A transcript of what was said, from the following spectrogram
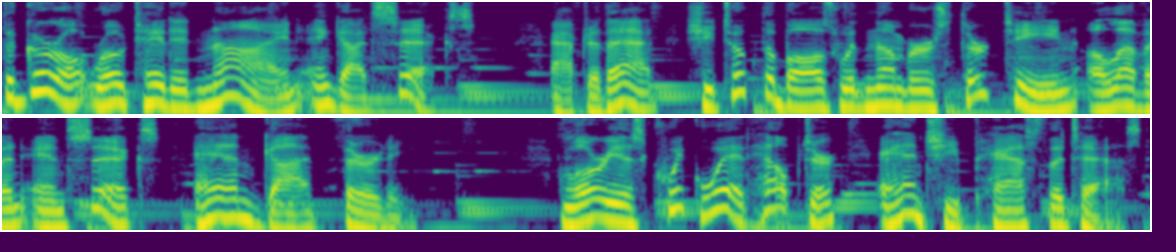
The girl rotated 9 and got 6. After that, she took the balls with numbers 13, 11, and 6 and got 30. Gloria's quick wit helped her, and she passed the test.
